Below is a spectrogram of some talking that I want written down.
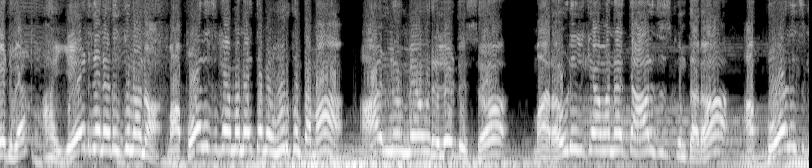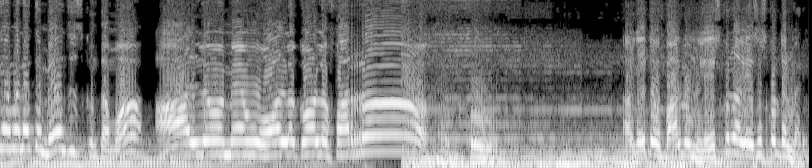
ఏటివే? ఆ ఏటిదని అడుగుతున్నాను? మా పోలీసుకి ఏమన్నా అయితే మేము ఊరుకుంటామా? వాళ్ళు మేము రిలేటివ్స్ మా రౌడీలకి ఏమన్నా అయితే వాళ్ళు చూసుకుంటారో ఆ పోలీసుకి ఏమన్నా అయితే మేము చూసుకుంటామో వాళ్ళు మేము వాళ్ళకోళ్ళు ఫర్రో. అలాగైతే బాల్ మమ్మల్ని వేసుకుని వాళ్ళు వేసేసుకుంటాను మరి.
